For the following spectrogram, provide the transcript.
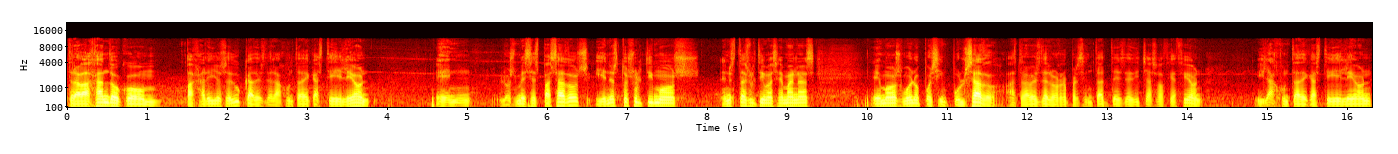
trabajando con Pajarillos Educa desde la Junta de Castilla y León en los meses pasados y en, estos últimos, en estas últimas semanas hemos bueno, pues impulsado a través de los representantes de dicha asociación y la Junta de Castilla y León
